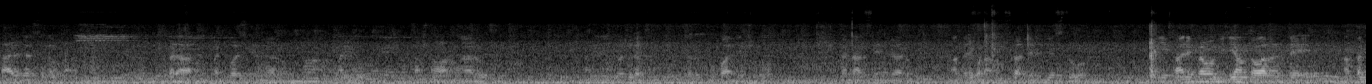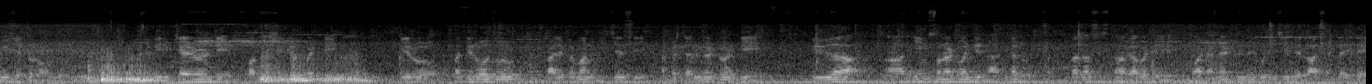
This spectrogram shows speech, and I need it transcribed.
కార్యదర్శులు ఇక్కడ పట్టుబడి సింగ్ గారు మరియు లక్ష్మణ్ గారు మరియు జ్యోతిలక్ష్మి గారు ఉపాధ్యక్షుడు కన్నార్ సింగ్ గారు అందరికీ కూడా నమస్కారం తెలియజేస్తూ ఈ కార్యక్రమం విజయం కావాలంటే అంత మీ చేతుల్లో ఉంది. మీరు ఇచ్చేటువంటి పబ్లిసిటీని బట్టి మీరు ప్రతిరోజు కార్యక్రమానికి ఇచ్చేసి అక్కడ జరిగినటువంటి వివిధ థీమ్స్ ఉన్నటువంటి నాటకాలు ప్రదర్శిస్తున్నారు కాబట్టి వాటన్నింటి గురించి మీరు రాసినట్లయితే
